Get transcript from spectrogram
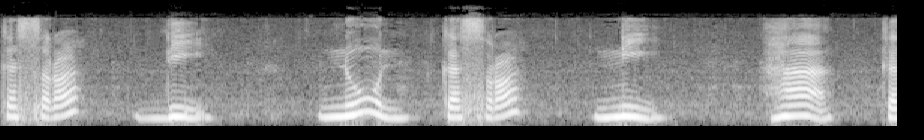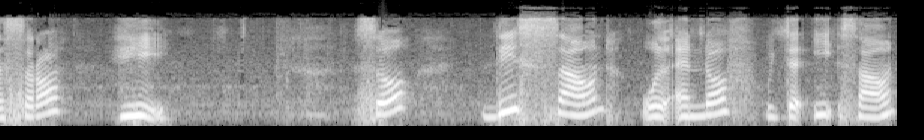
kasra di. Noon kasra ni. Ha kasra hi. So this sound will end off with the e sound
